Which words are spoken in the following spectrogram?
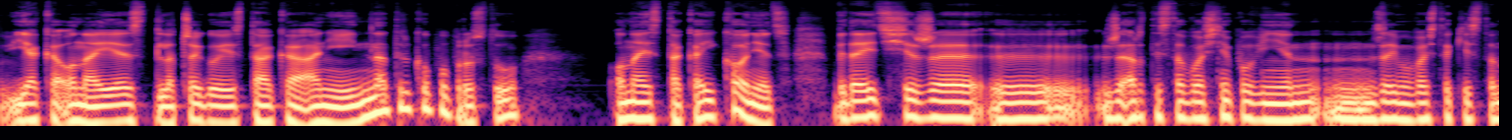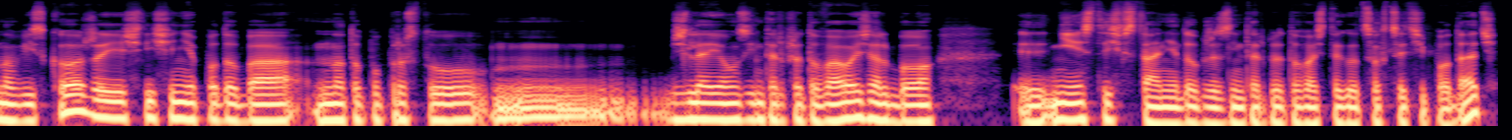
jaka ona jest, dlaczego jest taka, a nie inna, tylko po prostu ona jest taka i koniec. Wydaje ci się, że, y, że artysta właśnie powinien mm, zajmować takie stanowisko, że jeśli się nie podoba, no to po prostu mm, źle ją zinterpretowałeś albo nie jesteś w stanie dobrze zinterpretować tego, co chce ci podać?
